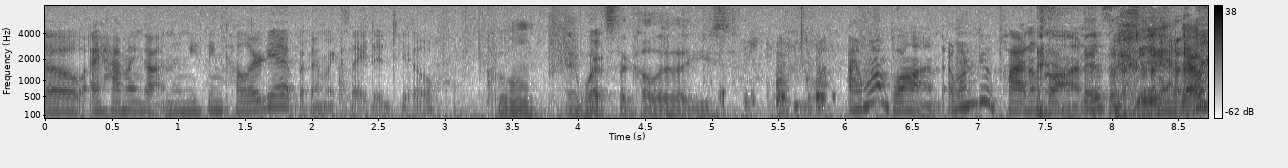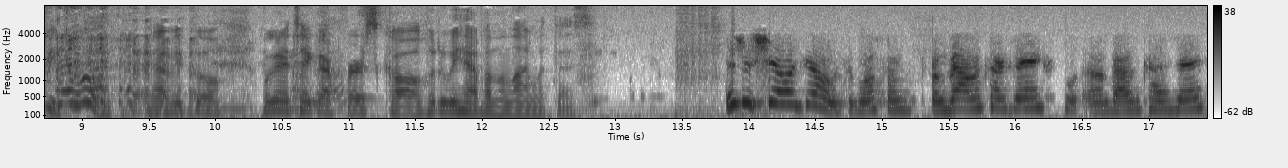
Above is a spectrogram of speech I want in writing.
So I haven't gotten anything colored yet, but I'm excited to. Cool. And what's the color that you? s- I want blonde. I want to do a platinum blonde. This is Yeah, that would be cool. That would be cool. We're gonna take our first call. Who do we have on the line with us? This is Sheila Jones, the one from, from Valentine's Day, uh, Valentine's Day.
